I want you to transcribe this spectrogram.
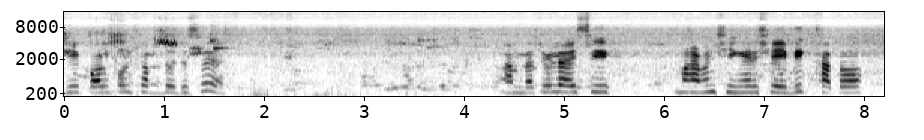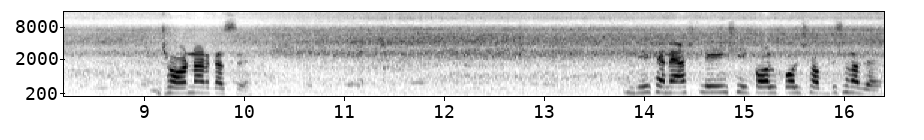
যে কলকল শব্দ হইতেছে, আমরা চলে আসছি ময়মনসিংহের সেই বিখ্যাত ঝর্ণার কাছে। যেখানে আসলেই সেই কল কল শব্দ শোনা যায়।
